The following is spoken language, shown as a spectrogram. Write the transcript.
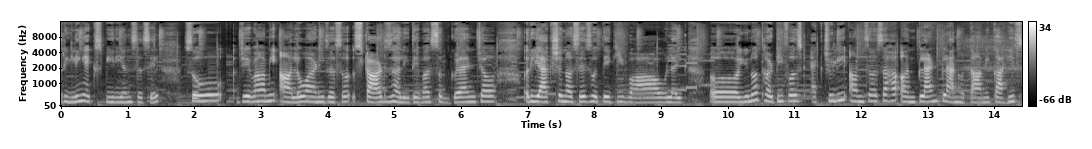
थ्रिलिंग एक्सपिरियन्स असेल. सो जेव्हा आम्ही आलो आणि जसं स्टार्ट झाली तेव्हा सगळ्यांच्या रिॲक्शन असेच होते की wow like you know thirty first actually आमचं असा हा अनप्लॅन्ड प्लॅन होता. आम्ही काहीच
